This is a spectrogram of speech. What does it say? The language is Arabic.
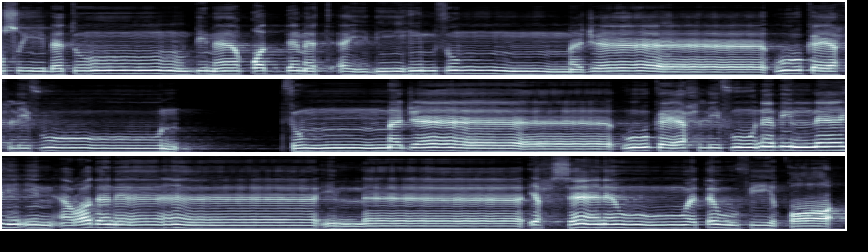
مصيبة بما قدمت أيديهم ثم جاءوك يحلفون ثم جاءوك يحلفون بالله إن أردنا إلا إحسانا وتوفيقا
